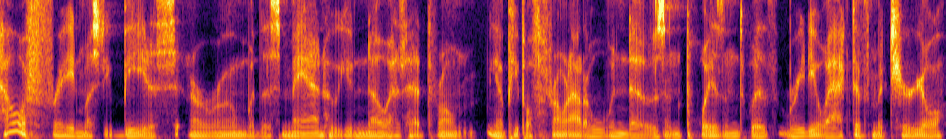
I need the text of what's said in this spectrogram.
How afraid must you be to sit in a room with this man who you know has had thrown, you know, people thrown out of windows and poisoned with radioactive material?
